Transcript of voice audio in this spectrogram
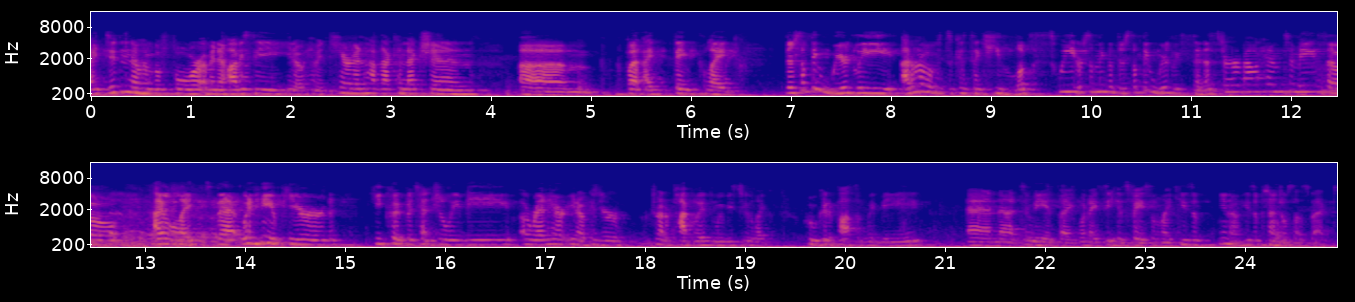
I didn't know him before. I mean, obviously, you know, him and Kiernan have that connection. Um, but I think like there's something weirdly, I don't know if it's because like he looks sweet or something, but there's something weirdly sinister about him to me. So I liked that when he appeared, he could potentially be a red hair, you know, because you're trying to populate the movies too, like who could it possibly be? And uh, to me, it's like when I see his face, I'm like, he's a, you know, he's a potential suspect.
